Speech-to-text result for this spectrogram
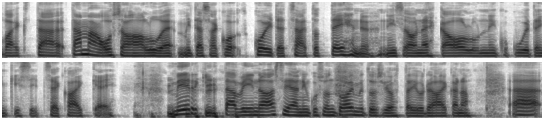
vaikka tää, tämä osa-alue, mitä sä ko, koit, että sä et ole tehnyt, niin se on ehkä ollut niin kuin kuitenkin sit se kaikkein merkittävin asia niin kuin sun toimitusjohtajuuden aikana. Ää,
